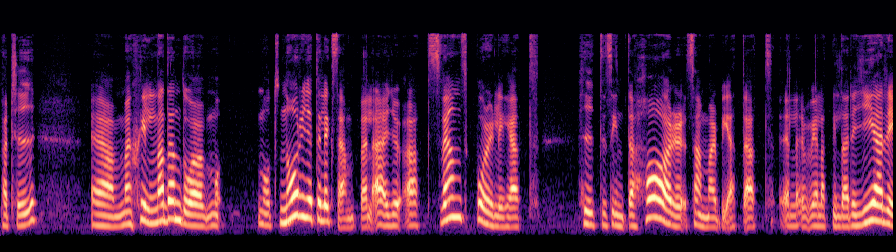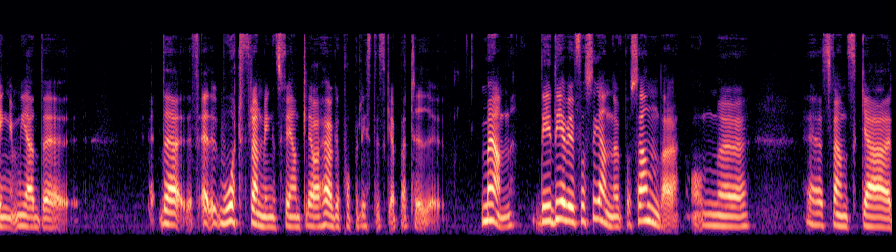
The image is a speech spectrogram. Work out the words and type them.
parti. Eh, men skillnaden då mot, mot Norge till exempel är ju att svensk borgerlighet hittills inte har samarbetat eller velat bilda regering med eh, det, eh, vårt främlingsfientliga och högerpopulistiska parti. Men det är det vi får se nu på söndag om eh, eh, svenska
